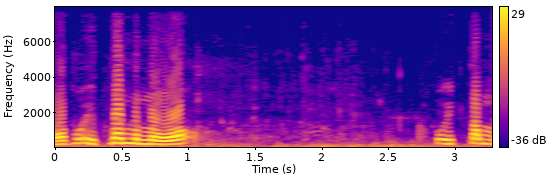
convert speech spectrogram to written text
Kapuk hitam meno. Kapuk hitam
